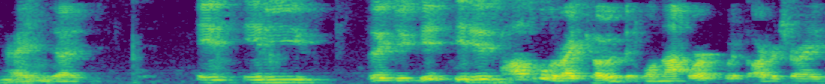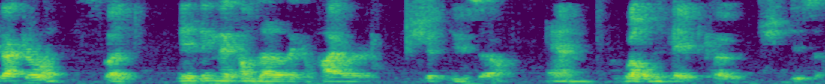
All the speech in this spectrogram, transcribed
right? Uh, in, any, like, it, it is possible to write code that will not work with arbitrary vector lengths, but anything that comes out of the compiler should do so, and well-behaved code should do so.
